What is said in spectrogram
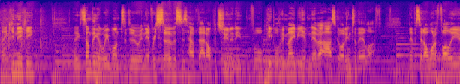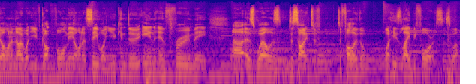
Thank you, Nikki. It's something that we want to do in every service is have that opportunity for people who maybe have never asked God into their life. Never said, I want to follow you. I want to know what you've got for me. I want to see what you can do in and through me, uh, as well as deciding to, to follow the, what He's laid before us as well.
